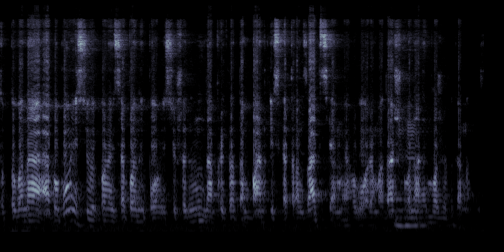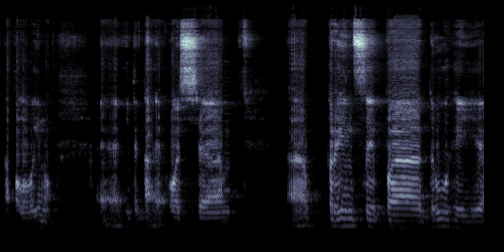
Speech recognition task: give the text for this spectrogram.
тобто вона або повністю виконується, або не повністю. Що, ну, наприклад, там банківська транзакція, ми говоримо, да, що вона не може виконатись наполовину е, і так далі. Ось е, принцип е, другий. Е,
